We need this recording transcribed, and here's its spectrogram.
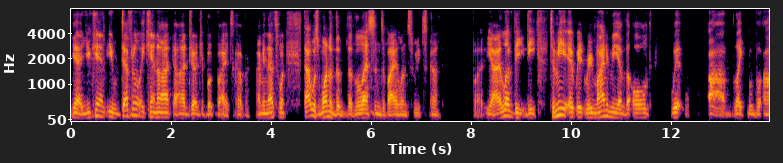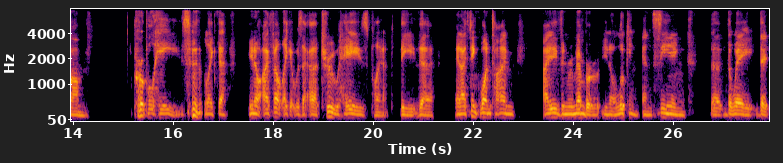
yeah, you can't, you definitely cannot uh, judge a book by its cover. I mean, that's what that was one of the the lessons of Island Sweet Skunk. But yeah, I love the the. To me, it, it reminded me of the old with uh, like um purple haze, like that. You know, I felt like it was a, a true haze plant. The the, and I think one time I even remember, you know, looking and seeing the the way that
